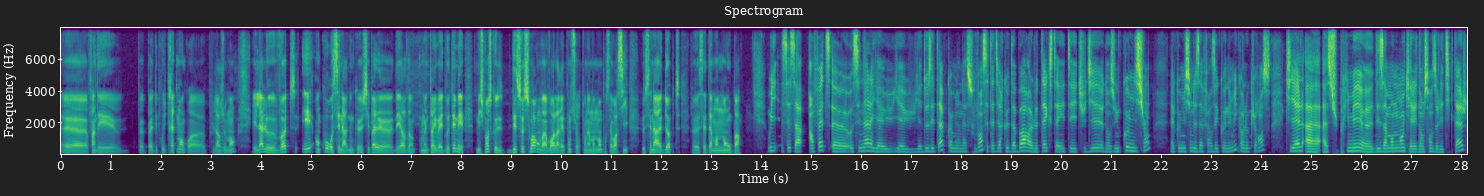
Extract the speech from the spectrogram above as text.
enfin des, pas, des produits de traitement, quoi, plus largement. Et là, le vote est en cours au Sénat. Donc, euh, je ne sais pas euh, d'ailleurs dans combien de temps il va être voté, mais, mais je pense que dès ce soir, on va avoir la réponse sur ton amendement pour savoir si le Sénat adopte euh, cet amendement ou pas. Oui, c'est ça. En fait, au Sénat, il y, a deux étapes, comme il y en a souvent. C'est-à-dire que d'abord, le texte a été étudié dans une commission la commission des affaires économiques en l'occurrence, qui elle a, supprimé des amendements qui allaient dans le sens de l'étiquetage.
